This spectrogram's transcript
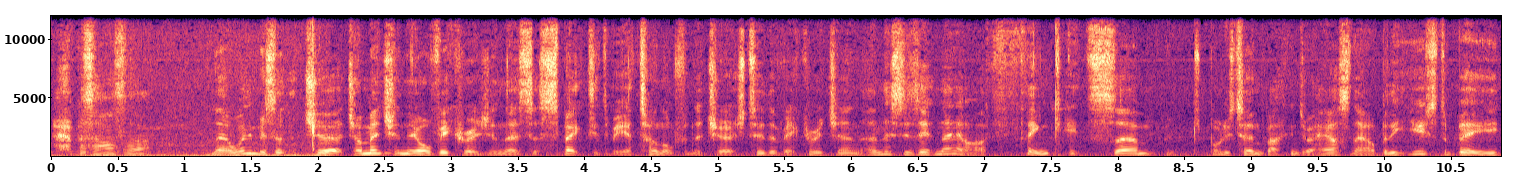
how bizarre is that now when he was at the church I mentioned the old vicarage and there's suspected to be a tunnel from the church to the vicarage and, and this is it now. I think it's, um, it's probably turned back into a house now but it used to be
